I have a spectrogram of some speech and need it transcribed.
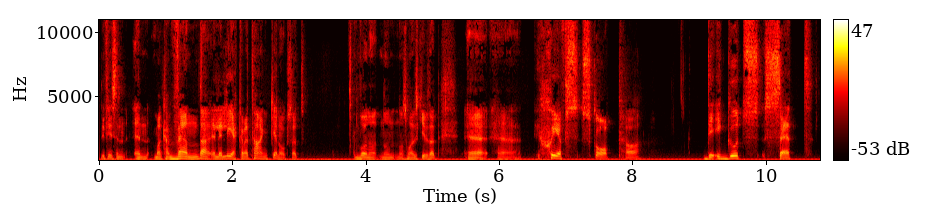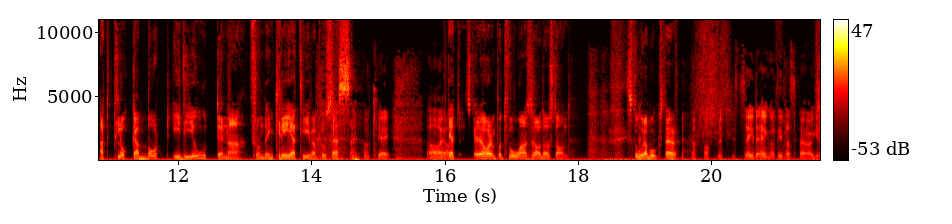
det finns en, en, man kan vända eller leka med tanken också att det var någon, någon som hade skrivit att eh, eh, chefskap ja. det är Guds sätt att plocka bort idioterna från den kreativa processen. Okej. Okay. Ja, ja. Ska, jag ha den på tvåans radavstånd? Stora bokstäver. Säg det en gång till fast högre.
